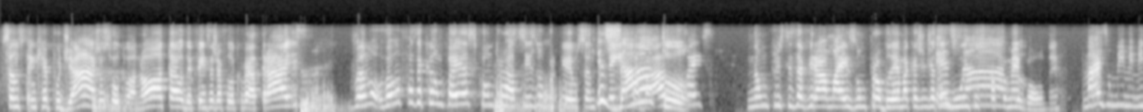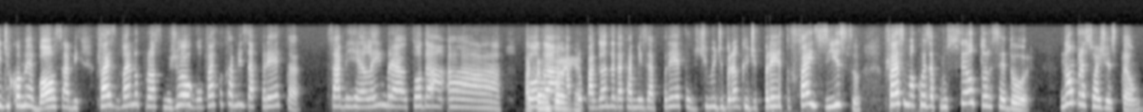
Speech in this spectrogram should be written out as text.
Santos tem que repudiar, já soltou a nota, o defensa já falou que vai atrás. Vamos, vamos fazer campanhas contra o racismo porque o Santos Exato. tem essa base, mas não precisa virar mais um problema que a gente já tem Exato. muitos com a Comebol, né? Mais um mimimi de comebol, sabe? Faz, vai no próximo jogo, vai com a camisa preta, sabe? Relembra toda a, toda a, a, propaganda da camisa preta, do time de branco e de preto. Faz isso. Faz uma coisa para o seu torcedor, não para sua gestão,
